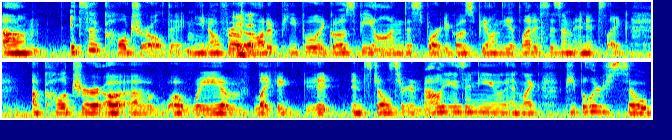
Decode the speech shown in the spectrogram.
um, it's a cultural thing, you know, for Yeah. a lot of people it goes beyond the sport, it goes beyond the athleticism and it's like a culture, a, a, a way of like it, it instills certain values in you and like people are so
